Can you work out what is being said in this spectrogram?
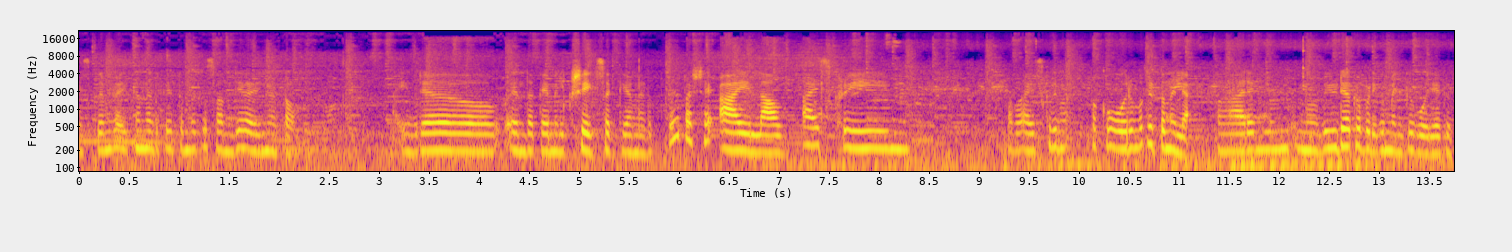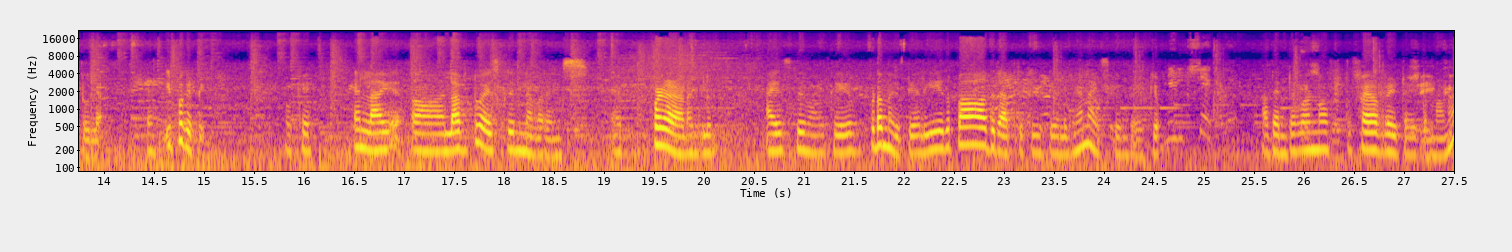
ഐസ്ക്രീം കഴിക്കുന്നിടത്ത് എത്തുമ്പോഴേക്ക് സന്ധ്യ കഴിഞ്ഞു കേട്ടോ. ഇവർ എന്തൊക്കെ മിൽക്ക് ഷേക്സ് ഒക്കെയാണ് എടുത്തത്. പക്ഷേ ഐ ലവ് ഐസ്ക്രീം അപ്പോൾ ഐസ്ക്രീം ഇപ്പോൾ കോരുമ്പോൾ കിട്ടുന്നില്ല. ആരെങ്കിലും വീഡിയോ ഒക്കെ പിടിക്കുമ്പോൾ എനിക്ക് കോരിയാൽ കിട്ടില്ല ഇപ്പോൾ കിട്ടി. Okay love to ice cream never ends എപ്പോഴാണെങ്കിലും ഐസ്ക്രീം നമുക്ക് എവിടെ നിന്ന് കിട്ടിയാലും ഏത് പാതിരാത്രിക്ക് കിട്ടിയാലും ഞാൻ ഐസ്ക്രീം കഴിക്കും. അതെന്റെ വൺ ഓഫ് ദി ഫേവറേറ്റ് ഐറ്റമാണ്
